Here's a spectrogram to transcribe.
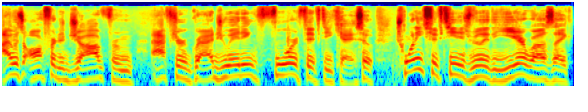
I was offered a job from after graduating for 50K. So 2015 is really the year where I was like,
